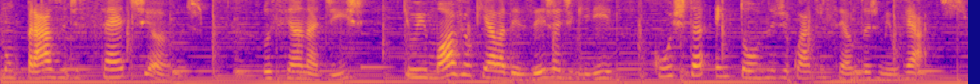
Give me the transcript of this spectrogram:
num prazo de sete anos. Luciana diz que o imóvel que ela deseja adquirir custa em torno de 400 mil reais.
